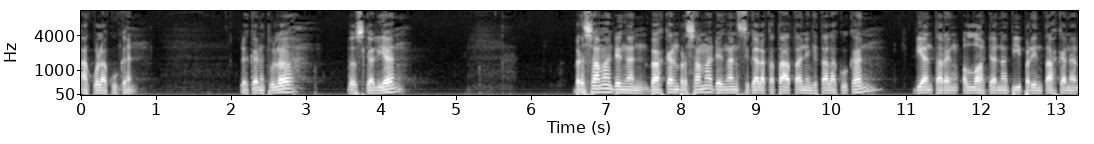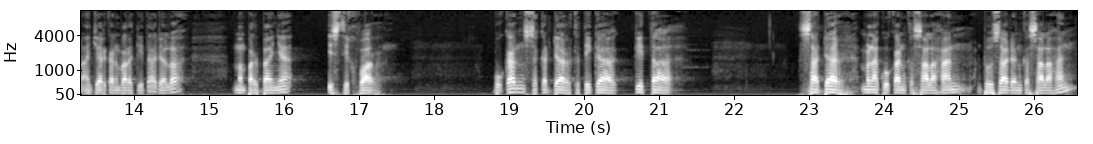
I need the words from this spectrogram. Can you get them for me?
aku lakukan. Oleh karena itulah, Bapak sekalian, bersama dengan bahkan bersama dengan segala ketaatan yang kita lakukan, di antara yang Allah dan Nabi perintahkan dan ajarkan kepada kita adalah memperbanyak istighfar. Bukan sekedar ketika kita sadar melakukan kesalahan, dosa dan kesalahan,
